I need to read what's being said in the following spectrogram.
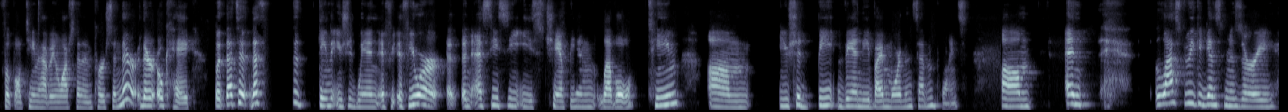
football team. Having watched them in person, they're they're okay, but that's it. That's the game that you should win if if you are an SEC East champion level team. Um, you should beat Vandy by more than seven points. Um, and last week against Missouri,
